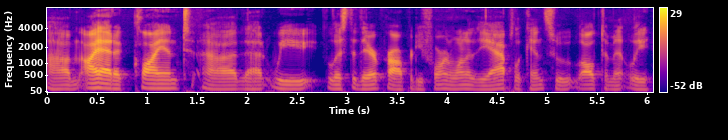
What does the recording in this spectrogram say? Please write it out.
Um, I had a client uh, that we listed their property for, and one of the applicants who ultimately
